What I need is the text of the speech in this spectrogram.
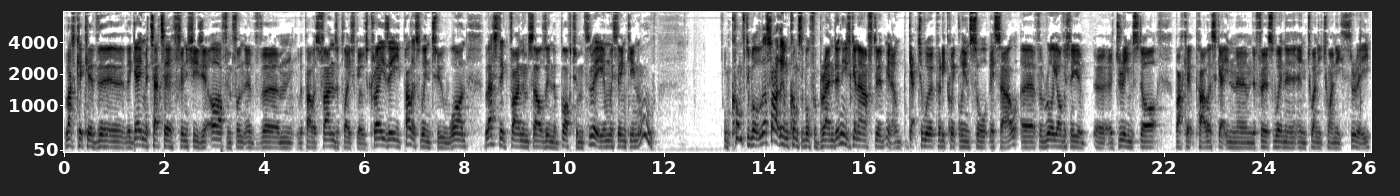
last kick of the the game, Mateta finishes it off in front of um, the Palace fans. The place goes crazy. Palace win 2 1. Leicester find themselves in the bottom three, and we're thinking, oh, uncomfortable, slightly uncomfortable for Brendan. He's going to have to, you know, get to work pretty quickly and sort this out. Uh, for Roy, obviously, a, a, a, dream start back at Palace, getting um, the first win in, in 2023.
